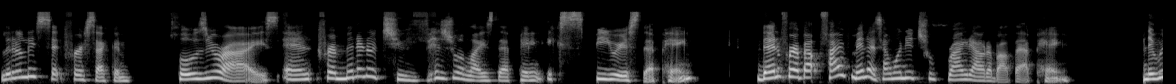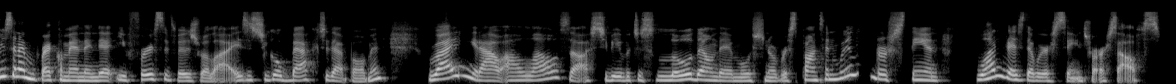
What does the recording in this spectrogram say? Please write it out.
literally sit for a second, close your eyes, and for a minute or two, visualize that pain, experience that pain. Then, for about five minutes, I want you to write out about that pain. The reason I'm recommending that you first visualize is to go back to that moment. Writing it out allows us to be able to slow down the emotional response and really understand what it is that we're saying to ourselves.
